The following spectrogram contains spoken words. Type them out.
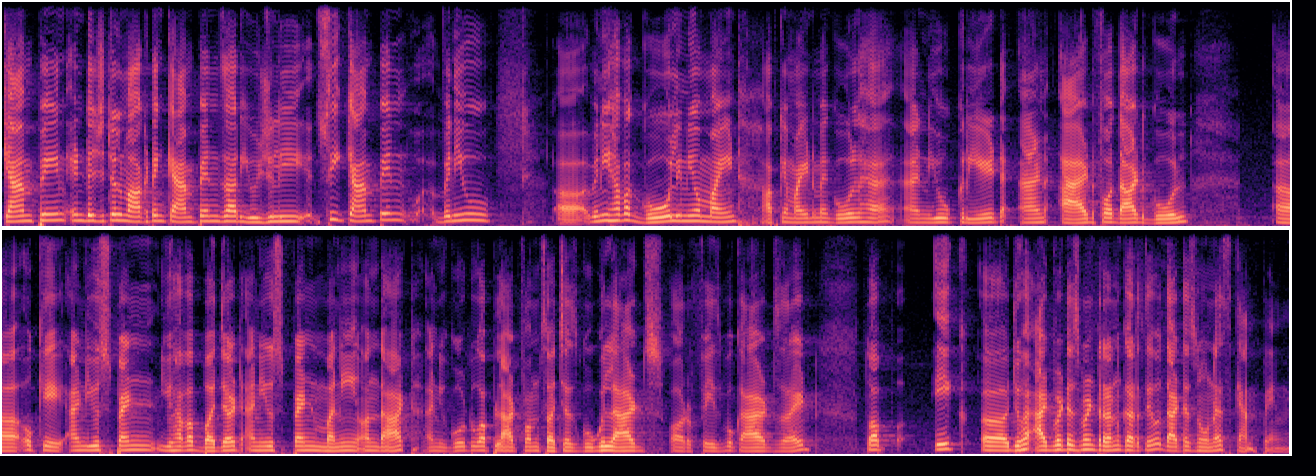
Campaign in digital marketing campaigns are usually see campaign when you when you have a goal in your mind आपके माइंड में गोल है and you create and ad for that goal okay and you spend you have a budget and you spend money on that and you go to a platform such as Google ads or Facebook ads right तो आप एक uh, जो है एडवर्टिजमेंट रन करते हो that is known as campaign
